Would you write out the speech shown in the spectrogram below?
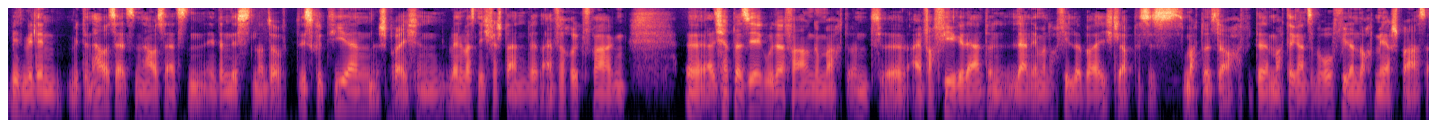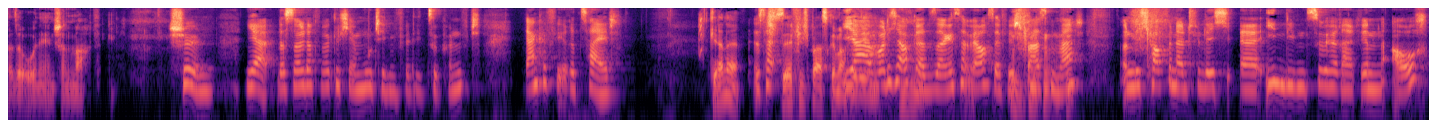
mit, den, mit den Hausärzten, Hausärzten, Internisten und so diskutieren, sprechen, wenn was nicht verstanden wird, einfach rückfragen. Äh, also ich habe da sehr gute Erfahrungen gemacht und äh, einfach viel gelernt und lerne immer noch viel dabei. Ich glaube, das ist, macht uns da auch, macht der ganze Beruf wieder noch mehr Spaß, als er ohnehin schon macht. Schön. Ja, das soll doch wirklich ermutigen für die Zukunft. Danke für Ihre Zeit. Gerne. Es hat sehr viel Spaß gemacht. Ja, wollte ich auch gerade sagen. Es hat mir auch sehr viel Spaß gemacht. Und ich hoffe natürlich äh, Ihnen, lieben Zuhörerinnen, auch.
